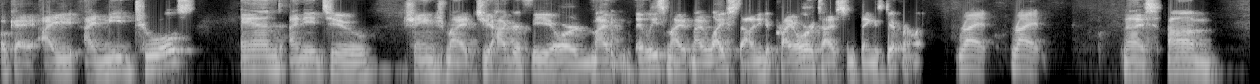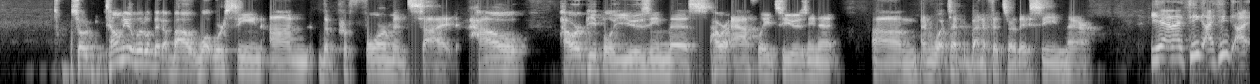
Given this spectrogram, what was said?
okay, I I need tools, and I need to change my geography or my at least my my lifestyle. I need to prioritize some things differently. Right. Right. Nice. Um, so tell me a little bit about what we're seeing on the performance side. How how are people using this? How are athletes using it? Um, and what type of benefits are they seeing there? Yeah, and I think I think I,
